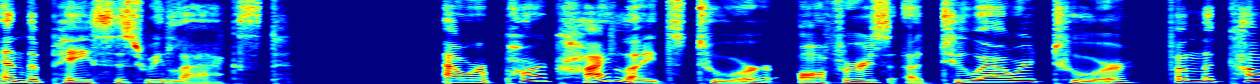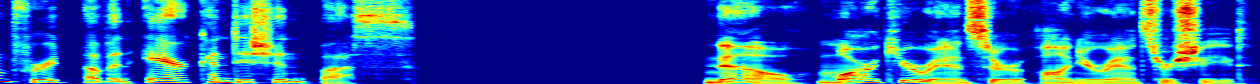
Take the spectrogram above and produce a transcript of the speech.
and the pace is relaxed. Our Park Highlights tour offers a two hour tour from the comfort of an air conditioned bus. Now, mark your answer on your answer sheet.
